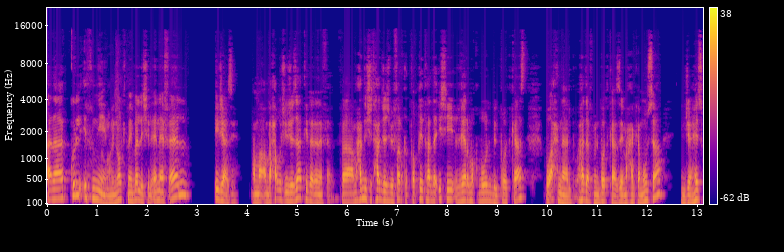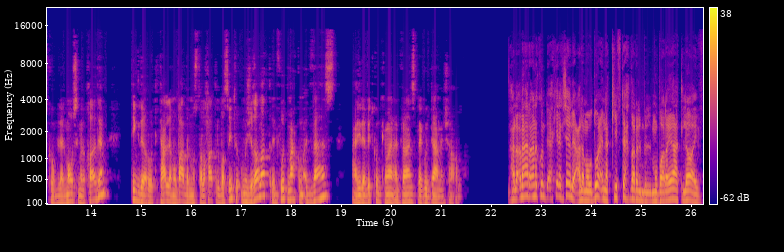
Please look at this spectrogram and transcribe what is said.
أنا كل اثنين من وقت ما يبلش ال إجازة. أما بحوش إجازاتي لل NFL فما حدش يتحجج بفرق التوقيت. هذا إشي غير مقبول بالبودكاست. وإحنا الهدف من البودكاست زي ما حكى موسى نجهزكم للموسم القادم. تقدروا تتعلموا بعض المصطلحات البسيطة. ومش غلط نفوت معكم advanced. يعني إذا بدكم كمان advanced لقدام إن شاء الله. هلا ماهر أنا كنت أحكي لك شغلة على موضوع إنك كيف تحضر المباريات live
